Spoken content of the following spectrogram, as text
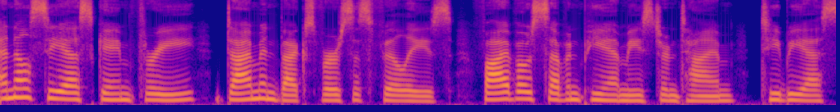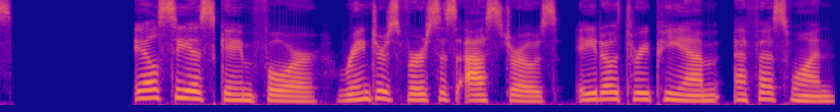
NLCS Game 3, Diamondbacks vs. Phillies, 5:07 p.m. Eastern Time, TBS. ALCS Game 4, Rangers vs. Astros, 8:03 p.m. FS1.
